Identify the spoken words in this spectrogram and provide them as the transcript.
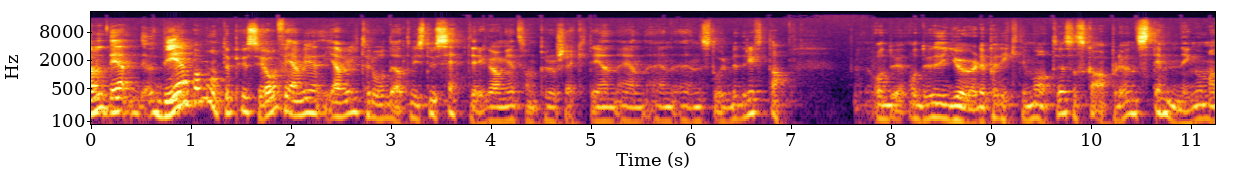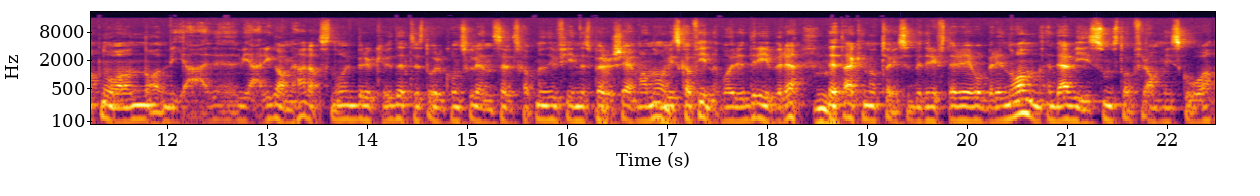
Ja, men det, det er på en måte pussig òg. For jeg vil, jeg vil tro det at hvis du setter i gang et sånt prosjekt i en, en, en, en stor bedrift, da, og, du, og du gjør det på riktig måte, så skaper jo en stemning om at nå, nå vi, er, vi er i gang her. Altså, nå bruker vi dette store konsulentselskapet med de fine spørreskjemaene, og vi skal finne våre drivere. Dette er ikke noen tøysebedrifter jobber i nå. Det er vi som står fram i skoa.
